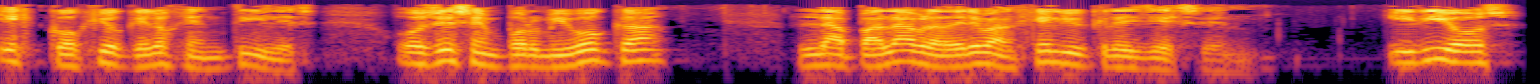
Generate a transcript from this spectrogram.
escogió que los gentiles oyesen por mi boca la palabra del Evangelio y creyesen. Y Dios,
